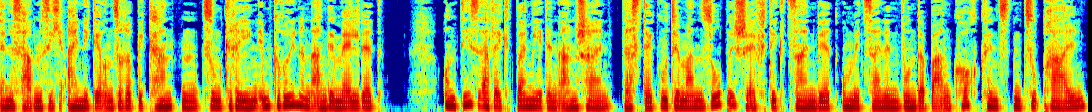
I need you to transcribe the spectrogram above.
denn es haben sich einige unserer Bekannten zum Grillen im Grünen angemeldet, und dies erweckt bei mir den Anschein, dass der gute Mann so beschäftigt sein wird, um mit seinen wunderbaren Kochkünsten zu prahlen,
